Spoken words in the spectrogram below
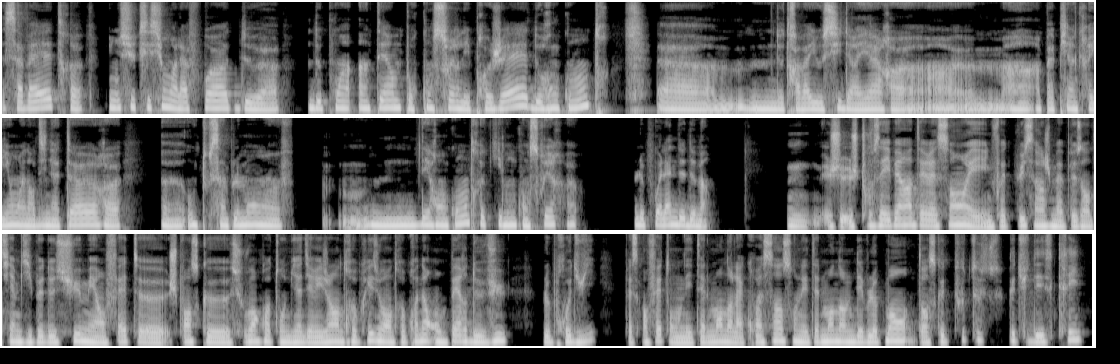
ça va être une succession à la fois de de points internes pour construire les projets, de rencontres, euh, de travail aussi derrière euh, un, papier, un crayon, un ordinateur, euh, ou tout simplement des rencontres qui vont construire le poilane de demain. Mmh, je, trouve ça hyper intéressant et une fois de plus, hein, je m'apesantis un petit peu dessus, mais en fait, je pense que souvent quand on devient dirigeant d'entreprise ou entrepreneur, on perd de vue le produit parce qu'en fait, on est tellement dans la croissance, on est tellement dans le développement, dans ce que tout ce que tu décris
